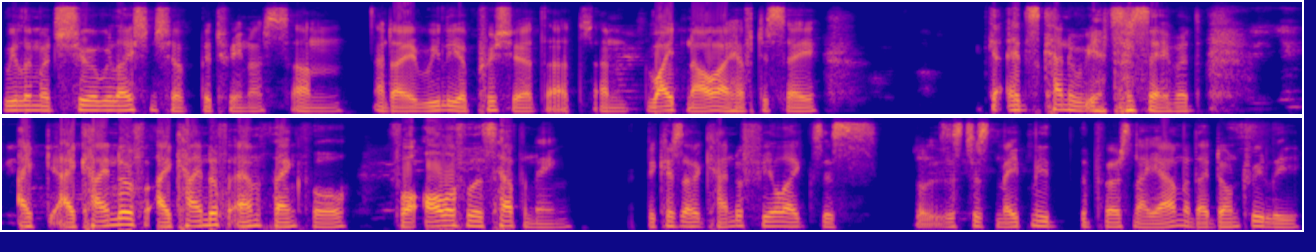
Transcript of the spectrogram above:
really mature relationship between us um, and i really appreciate that. And right now i have to say it's kind of weird to say but I, I kind of i kind of am thankful for all of this happening because i kind of feel like this this just made me the person i am and i don't really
